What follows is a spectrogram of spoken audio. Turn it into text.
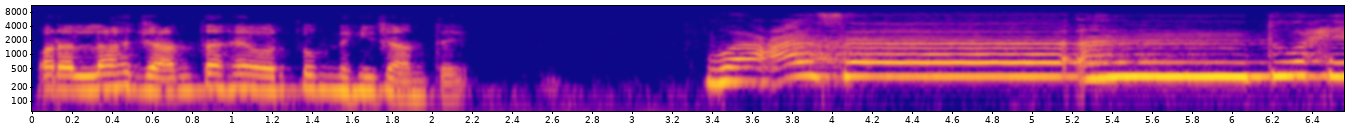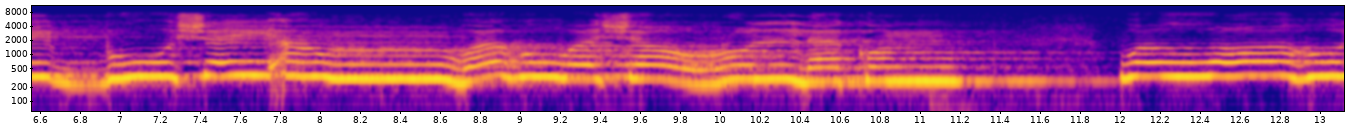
اور اللہ جانتا ہے اور تم نہیں جانتے۔ وَعَسَىٰ أَن تُحِبُّوا شَيْئًا وَهُوَ شَرٌّ لَكُمْ وَاللَّهُ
